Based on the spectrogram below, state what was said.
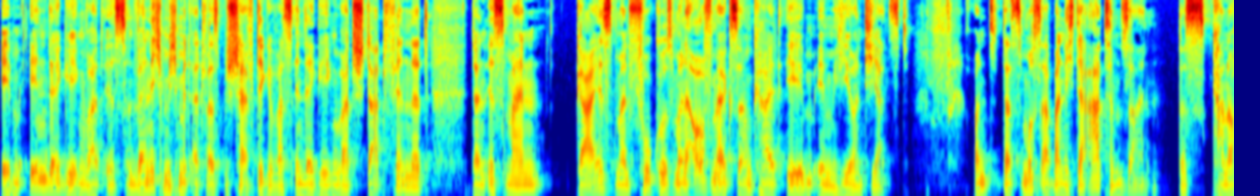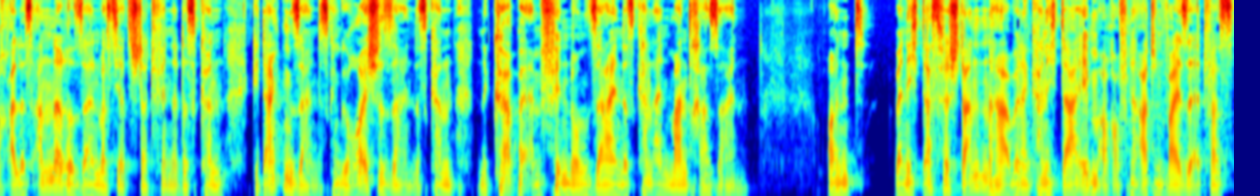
eben in der Gegenwart ist. Und wenn ich mich mit etwas beschäftige, was in der Gegenwart stattfindet, dann ist mein Geist, mein Fokus, meine Aufmerksamkeit eben im Hier und Jetzt. Und das muss aber nicht der Atem sein. Das kann auch alles andere sein, was jetzt stattfindet. Das können Gedanken sein, das können Geräusche sein, das kann eine Körperempfindung sein, das kann ein Mantra sein. Und wenn ich das verstanden habe, dann kann ich da eben auch auf eine Art und Weise etwas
